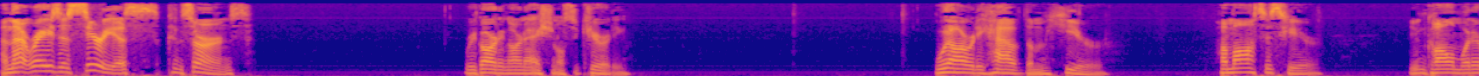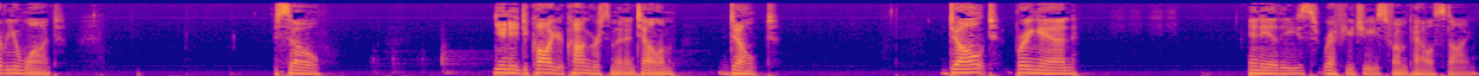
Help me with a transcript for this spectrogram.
And that raises serious concerns regarding our national security. We already have them here. Hamas is here. You can call them whatever you want. So, You need to call your congressman and tell him, don't. Don't bring in any of these refugees from Palestine,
